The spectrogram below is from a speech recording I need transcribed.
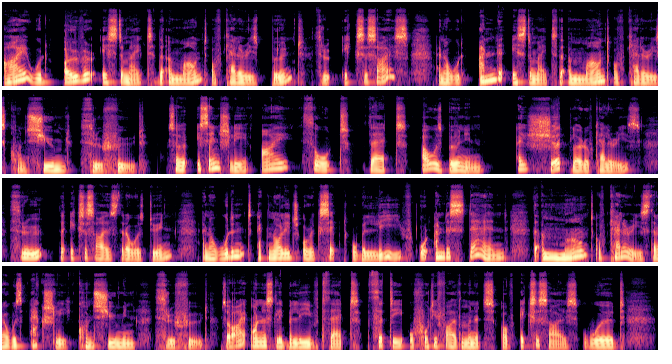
I would overestimate the amount of calories burnt through exercise and I would underestimate the amount of calories consumed through food. So essentially, I thought that I was burning a shitload of calories through the exercise that I was doing, and I wouldn't acknowledge or accept or believe or understand the amount of calories that I was actually consuming through food. So I honestly believed that 30 or 45 minutes of exercise would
